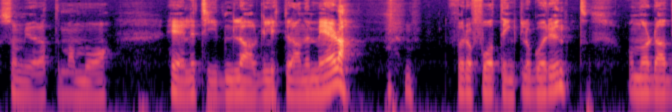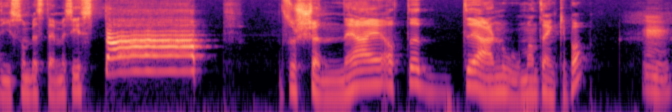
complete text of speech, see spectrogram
som gjør at man må hele tiden lage litt mer, da. For å få ting til å gå rundt. Og når da de som bestemmer, sier 'stopp', så skjønner jeg at det, det er noe man tenker på. Mm.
